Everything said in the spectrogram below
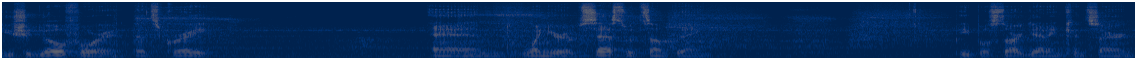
You should go for it. That's great. And when you're obsessed with something, people start getting concerned.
